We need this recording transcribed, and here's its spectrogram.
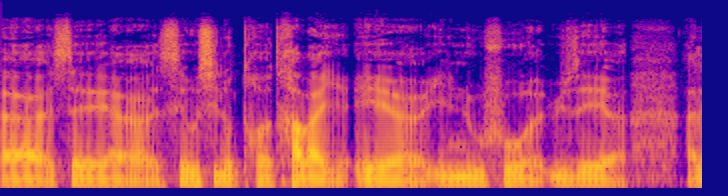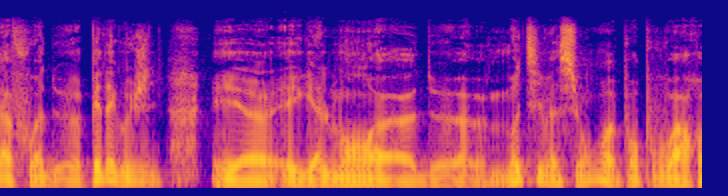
Euh, c'est, euh, aussi notre travail. Et euh, il nous faut euh, user à la fois de pédagogie et également de motivation pour pouvoir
